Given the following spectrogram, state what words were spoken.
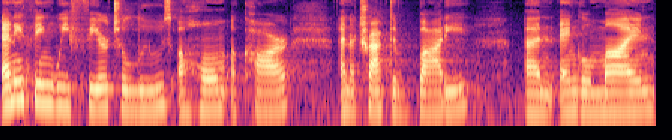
anything we fear to lose a home, a car, an attractive body, an angle mind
